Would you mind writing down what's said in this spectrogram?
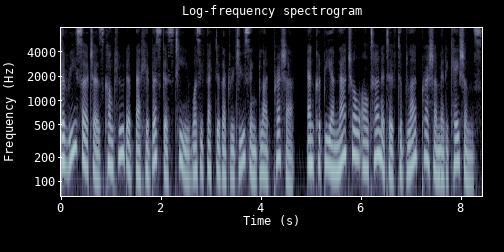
The researchers concluded that hibiscus tea was effective at reducing blood pressure and could be a natural alternative to blood pressure medications.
